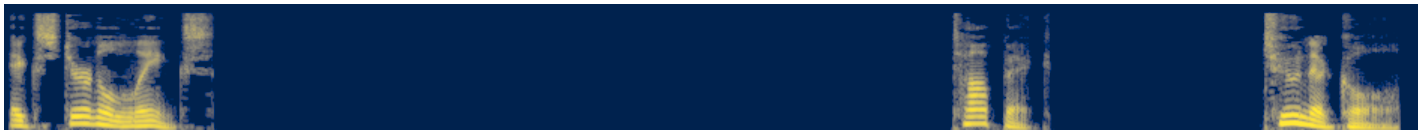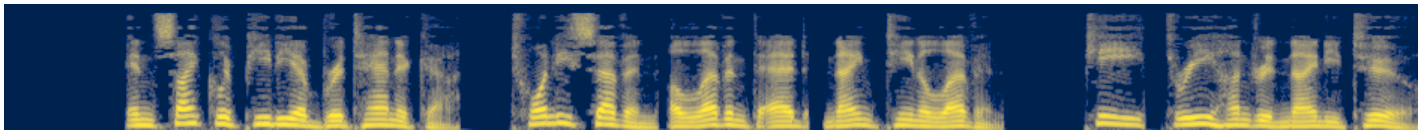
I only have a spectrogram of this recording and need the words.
External links. Tunicle Encyclopædia Britannica. 27 11th ed., 1911. p. 392.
